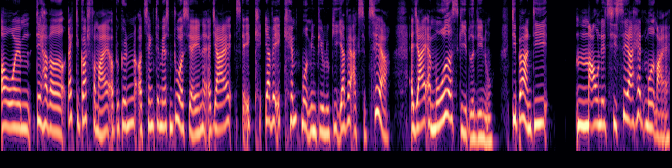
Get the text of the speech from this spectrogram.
Og øhm, det har været rigtig godt for mig at begynde at tænke det mere, som du også siger, Ane, at jeg, skal ikke, jeg vil ikke kæmpe mod min biologi. Jeg vil acceptere, at jeg er moderskibet lige nu. De børn, de magnetiserer hen mod mig.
